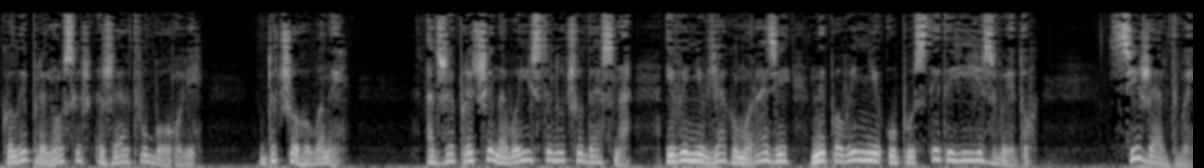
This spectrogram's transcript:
коли приносиш жертву Богові. До чого вони? Адже причина воістину чудесна, і ви ні в якому разі не повинні упустити її з виду. Ці жертви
